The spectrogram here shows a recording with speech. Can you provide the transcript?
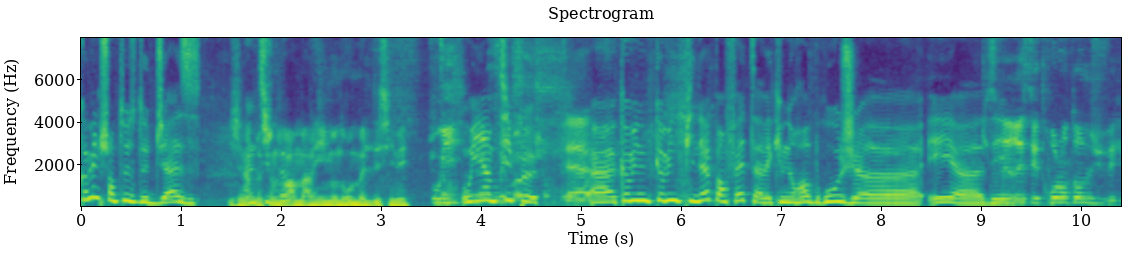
comme une chanteuse de jazz. J'ai l'impression de voir Marilyn Monroe mal dessinée. Oui. Oui, un petit peu. Euh, comme une, comme une pin-up en fait, avec une robe rouge euh, et euh, Des... des. resté trop longtemps au UV.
